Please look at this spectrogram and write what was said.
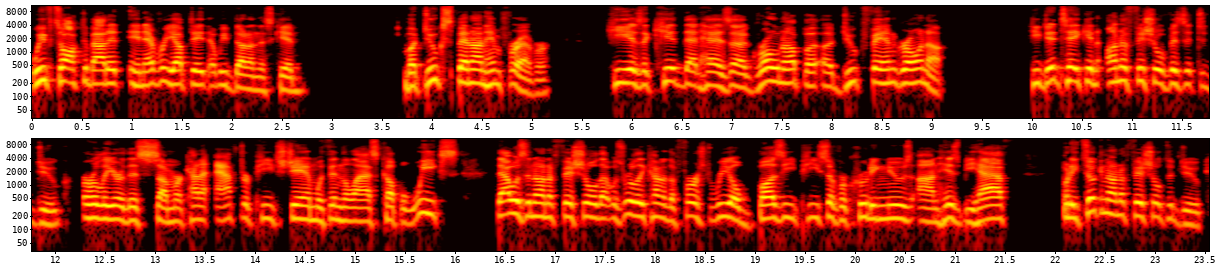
We've talked about it in every update that we've done on this kid, but Duke's been on him forever. He is a kid that has uh, grown up a, a Duke fan growing up. He did take an unofficial visit to Duke earlier this summer, kind of after Peach Jam within the last couple weeks. That was an unofficial. That was really kind of the first real buzzy piece of recruiting news on his behalf. But he took an unofficial to Duke.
